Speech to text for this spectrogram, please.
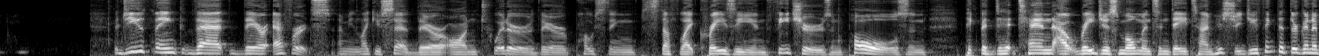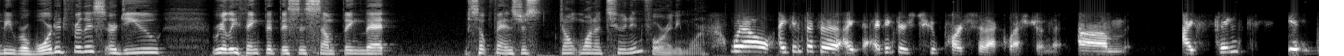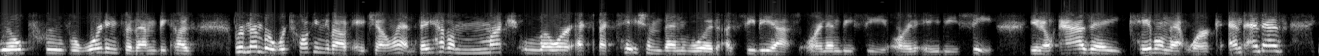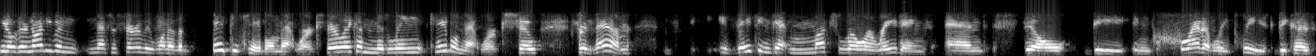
Do you think that their efforts, I mean, like you said, they're on Twitter, they're posting stuff like crazy and features and polls and pick the 10 outrageous moments in daytime history. Do you think that they're going to be rewarded for this, or do you really think that this is something that soap fans just don't want to tune in for anymore? Well, I think that's a. I, I think there's two parts to that question. Um, I think it will prove rewarding for them because remember we're talking about HLN. They have a much lower expectation than would a CBS or an NBC or an ABC. You know, as a cable network and and as you know, they're not even necessarily one of the big cable networks. They're like a middling cable network. So for them, if they can get much lower ratings and still be incredibly pleased because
